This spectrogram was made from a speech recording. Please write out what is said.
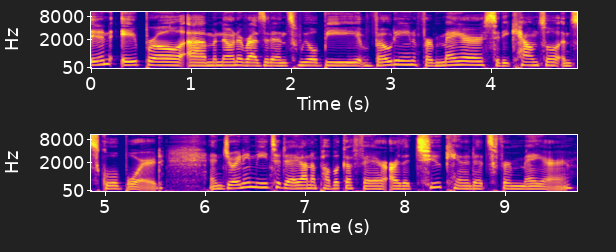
In April, uh, Monona residents will be voting for mayor, city council, and school board. And joining me today on a public affair are the two candidates for mayor.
